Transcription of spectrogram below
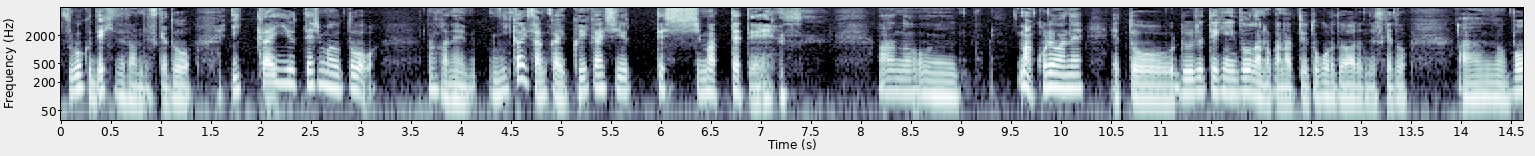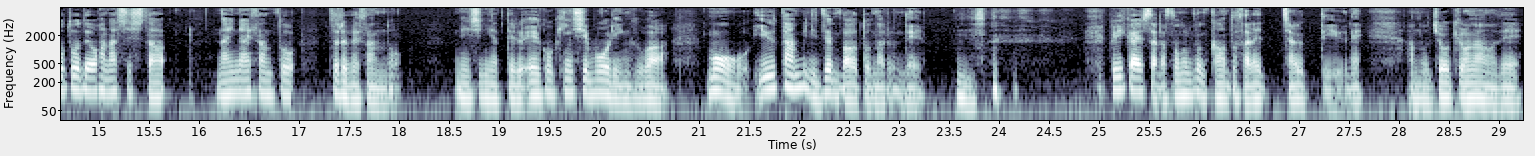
すごくできてたんですけど1回言ってしまうとなんかね2回3回繰り返し言ってしまってて あのまあこれはねえっとルール的にどうなのかなっていうところではあるんですけどあの冒頭でお話ししたナイナイさんと鶴瓶さんの年始にやってる英語禁止ボーリングはもう言うたんびに全部アウトになるんで、うん、繰り返したらその分カウントされちゃうっていうね。あの状況なので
